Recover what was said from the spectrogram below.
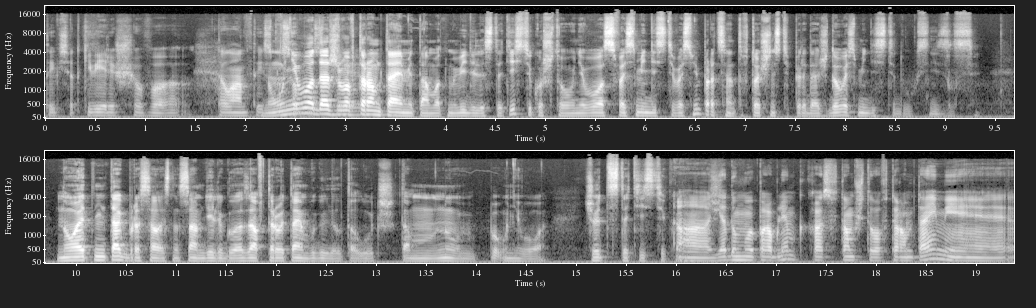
Ты все-таки веришь в таланты и Ну, у него даже во втором тайме, там вот мы видели статистику, что у него с 88% точности передач до 82 снизился. Но это не так бросалось, на самом деле, в глаза. Второй тайм выглядел-то лучше. Там, ну, у него. Что это статистика? А, я думаю, проблема как раз в том, что во втором тайме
